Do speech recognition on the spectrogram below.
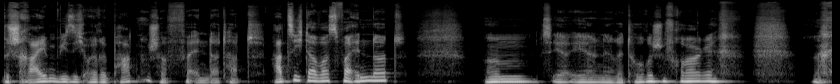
beschreiben, wie sich eure Partnerschaft verändert hat? Hat sich da was verändert? Ähm, ist eher, eher eine rhetorische Frage.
